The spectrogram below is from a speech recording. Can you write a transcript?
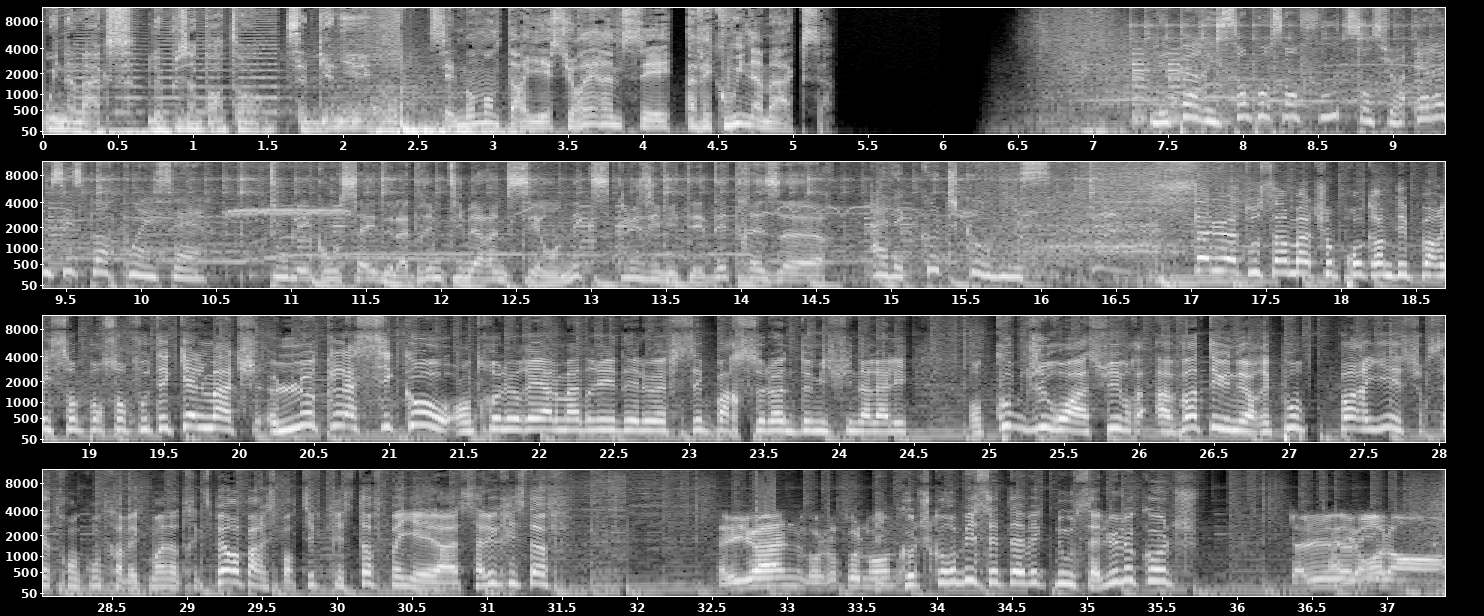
Winamax, le plus important, c'est de gagner. C'est le moment de parier sur RMC avec Winamax. Les paris 100% foot sont sur rmcsport.fr. Tous les conseils de la Dream Team RMC en exclusivité dès 13h Avec coach Courbis. Salut à tous, un match au programme des paris 100% foot. Et quel match Le Classico entre le Real Madrid et le FC Barcelone, demi-finale aller en Coupe du Roi à suivre à 21h. Et pour parier sur cette rencontre avec moi, notre expert en paris sportif, Christophe Payet est là. Salut Christophe Salut Johan, bonjour tout le monde. Et coach Courbis est avec nous. Salut le coach Salut, Salut Roland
